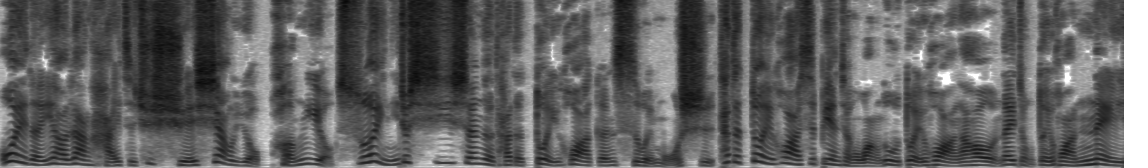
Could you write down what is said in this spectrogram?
为了要让孩子去学校有朋友，所以你就牺牲了他的对话跟思维模式。他的对话是变成网络对话，然后那种对话内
